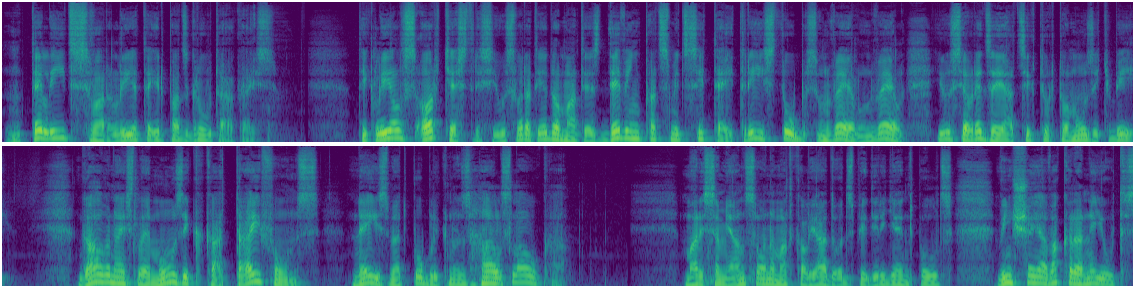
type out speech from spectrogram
Nu, te līdzsvara lieta ir pats grūtākais. Tik liels orķestris jūs varat iedomāties 19 sitēji, 3 tubas un vēl un vēl. Jūs jau redzējāt, cik tur to mūziķu bija. Galvenais, lai mūzika kā taifūns neizmet publiku no zāles laukā. Marisam Jansonam atkal jādodas pie diriģenta pults. Viņš šajā vakarā nejūtas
